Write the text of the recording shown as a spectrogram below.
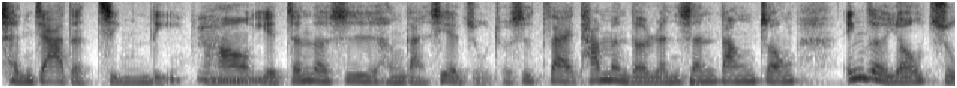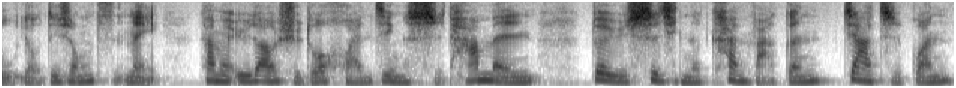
成家的经历，然后也真的是很感谢主，就是在他们的人生当中，因着有主有弟兄姊妹，他们遇到许多环境，使他们对于事情的看法跟价值观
